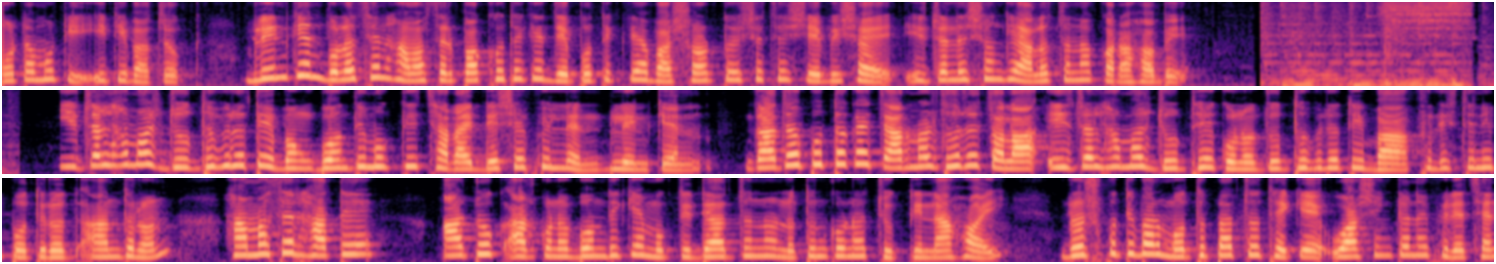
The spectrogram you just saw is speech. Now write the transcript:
মোটামুটি ইতিবাচক। ব্লিনকেন বলেছেন হামাসের পক্ষ থেকে যে প্রতিক্রিয়া বা শর্ত এসেছে সে বিষয়ে ইসরায়েলের সঙ্গে আলোচনা করা হবে। ইসরায়েল হামাস যুদ্ধবিরতি এবং বন্দিমুক্তি ছাড়াই দেশে ফিরলেন ব্লিনকেন। গাজা উপত্যকায় চার মাস ধরে চলা ইসরায়েল হামাস যুদ্ধে কোনো যুদ্ধবিরতি বা ফিলিস্তিনি প্রতিরোধ আন্দোলন হামাসের হাতে আটক আর কোনো বন্দীকে মুক্তি দেওয়ার জন্য নতুন কোনো চুক্তি না হয়, বৃহস্পতিবার মধ্যপ্রাচ্য থেকে ওয়াশিংটনে ফিরেছেন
